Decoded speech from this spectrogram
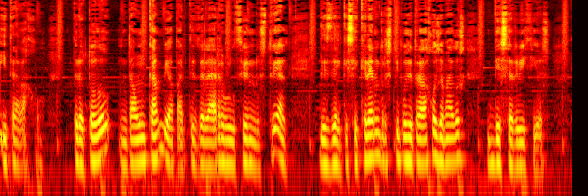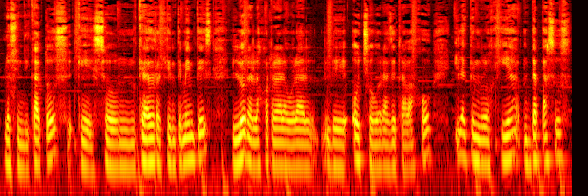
y trabajo. Pero todo da un cambio a partir de la revolución industrial, desde el que se crean otros tipos de trabajos llamados de servicios. Los sindicatos que son creados recientemente logran la jornada laboral de 8 horas de trabajo y la tecnología da pasos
